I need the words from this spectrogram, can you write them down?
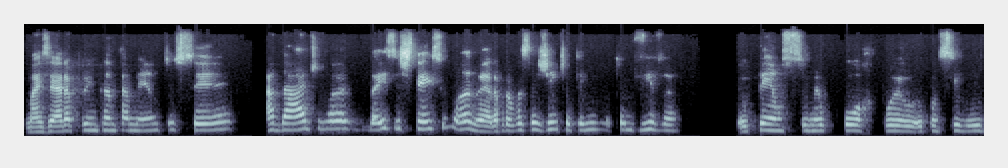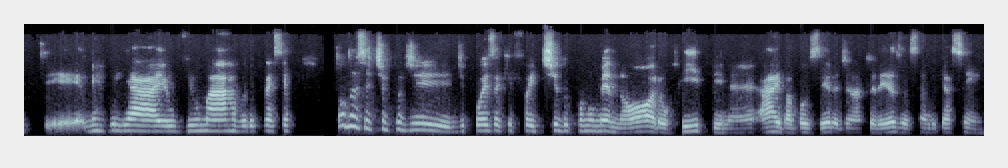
Mas era para o encantamento ser a dádiva da existência humana. Era para você, gente, eu tenho, estou viva. Eu penso, meu corpo, eu, eu consigo ter, mergulhar, eu vi uma árvore crescer. Todo esse tipo de, de coisa que foi tido como menor ou hippie, né? Ai, baboseira de natureza, sendo que assim,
